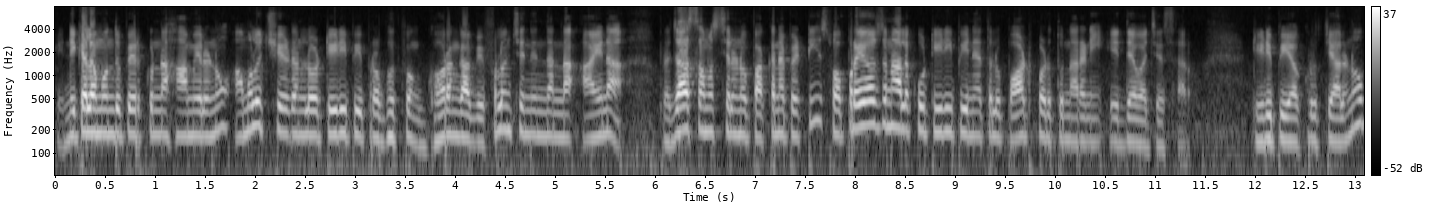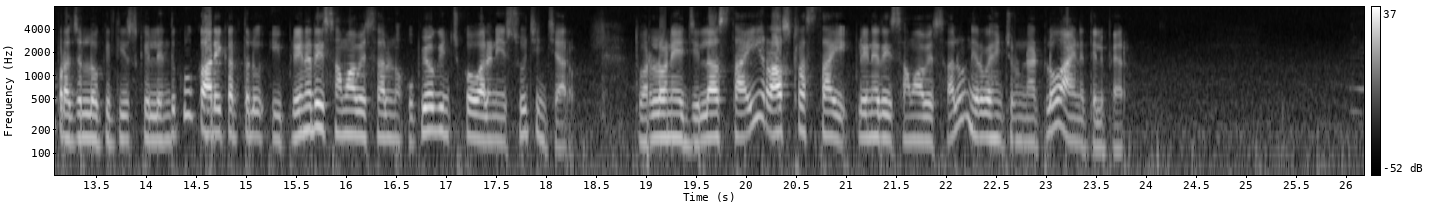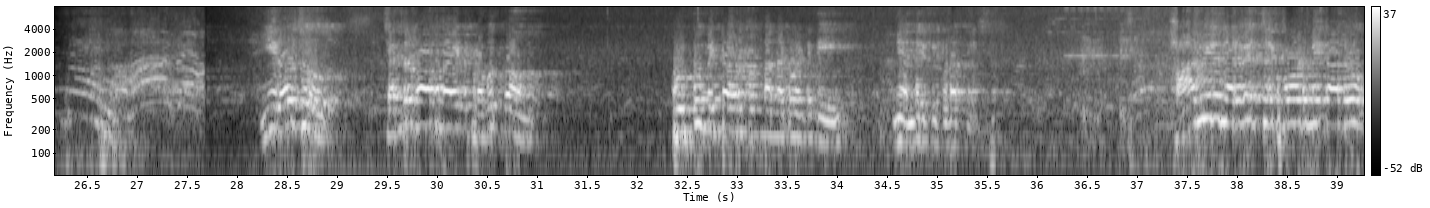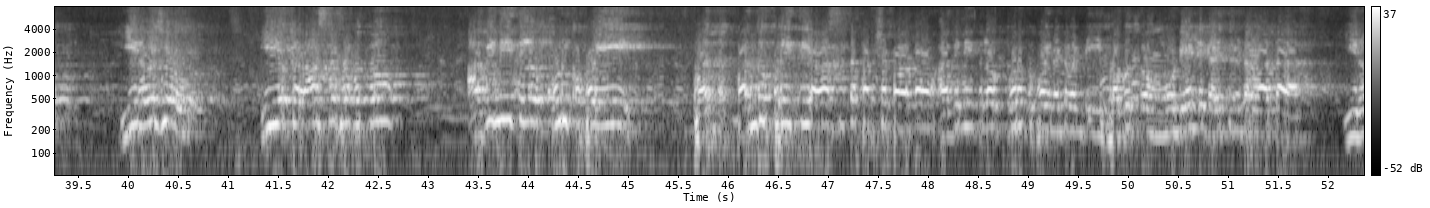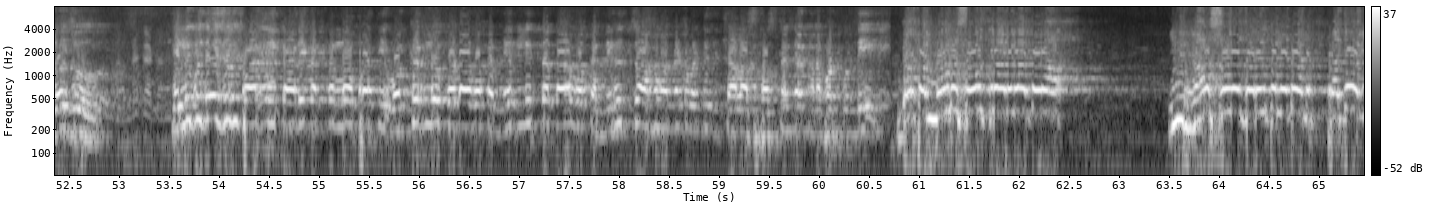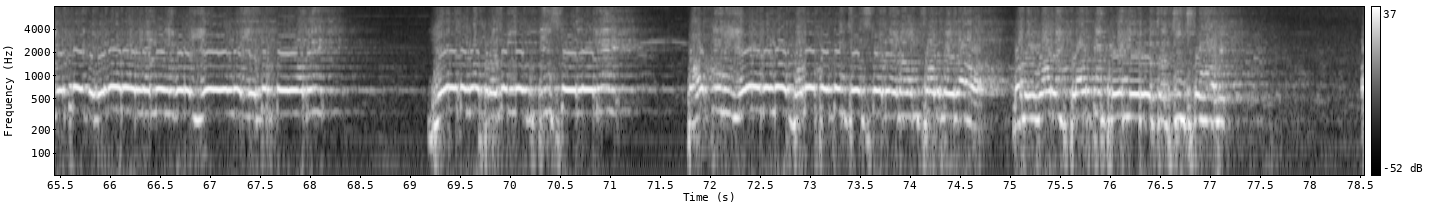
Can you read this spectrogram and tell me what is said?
ఎన్నికల ముందు పేర్కొన్న హామీలను అమలు చేయడంలో టీడీపీ ప్రభుత్వం ఘోరంగా విఫలం చెందిందన్న ఆయన ప్రజా సమస్యలను పక్కన పెట్టి స్వప్రయోజనాలకు టీడీపీ నేతలు పాటుపడుతున్నారని ఎద్దేవా చేశారు. టీడీపీ అకృత్యాలను ప్రజల్లోకి తీసుకెళ్ళేందుకు కార్యకర్తలు ఈ ప్లీనరీ సమావేశాలను ఉపయోగించుకోవాలని సూచించారు. త్వరలోనే జిల్లా స్థాయి రాష్ట్ర స్థాయి ప్లీనరీ సమావేశాలు నిర్వహించనున్నట్లు ఆయన తెలిపారు. ఈ రోజు చంద్రబాబు నాయుడు ప్రభుత్వం కొట్టు మిట్టాడుతుందన్నటువంటిది మీ అందరికీ కూడా తెలుసు. హామీలు నెరవేర్చకపోవడమే కాదు ఈ రోజు ఈ యొక్క రాష్ట్ర ప్రభుత్వం అవినీతిలో కూరుకుపోయి బంధు- ప్రీతి ఆశ్రిత పక్షపాతం అవినీతిలో కూరుకుపోయినటువంటి ఈ ప్రభుత్వం మూడేళ్ళు గడిచిన తర్వాత ఈ రోజు తెలుగుదేశం పార్టీ కార్యకర్తల్లో ప్రతి ఒక్కరిలో కూడా ఒక నిర్లిప్తత ఒక నిరుత్సాహం అన్నటువంటిది చాలా స్పష్టంగా కనపడుతుంది. గత మూడు సంవత్సరాలుగా కూడా ఈ రాష్ట్రంలో జరుగుతున్నటువంటి ప్రజా వ్యతిరేక విధానాలన్నీ కూడా ఏ విధంగా ఎదుర్కోవాలి ఏ విధంగా ప్రజల్లోకి తీసుకెళ్ళాలి పార్టీని ఏ విధంగా బలోపేతం చేసుకోవాలి అనే అంశాల మీద మనం ఇవాళ ఈ పార్టీ ప్రేమలో చర్చించుకోవాలి.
